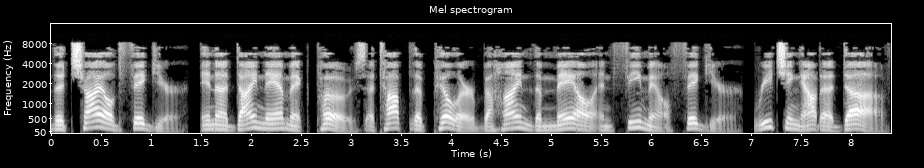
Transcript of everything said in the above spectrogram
The child figure, in a dynamic pose atop the pillar behind the male and female figure, reaching out a dove,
